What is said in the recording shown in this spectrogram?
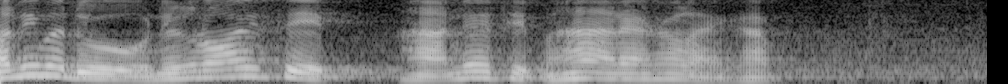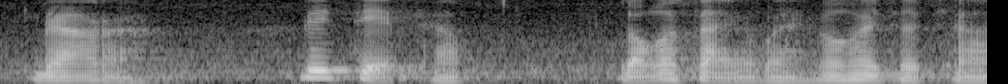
ราวนี้มาดูหนึ่งร้อยสิบหารด้วยสิบห้าได้เท่าไหร่ครับ ได้เท่าไหร่ได้เจ็ดครับ เราก็ใส่เข้าไปค่อยๆช้า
